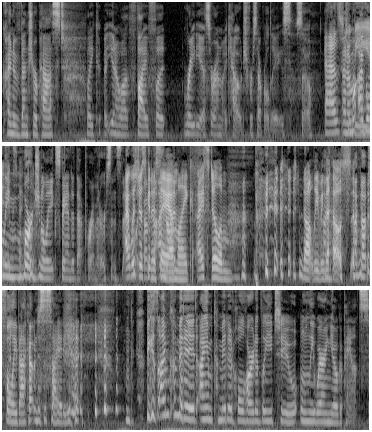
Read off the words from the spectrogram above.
kind of venture past like you know a five foot radius around my couch for several days. So As And I'm, I've only expected. marginally expanded that perimeter since then. I was Like, just I'm gonna not- say, I'm, I'm, like, I still am not leaving the house. I'm not fully back out into society yet. because I'm committed. I am committed wholeheartedly to only wearing yoga pants.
